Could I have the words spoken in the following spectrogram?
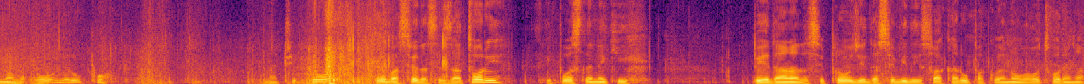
Imamo ovdje rupu. Znači to treba sve da se zatvori i posle nekih 5 dana da se prođe, da se vidi svaka rupa koja je nova otvorena,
